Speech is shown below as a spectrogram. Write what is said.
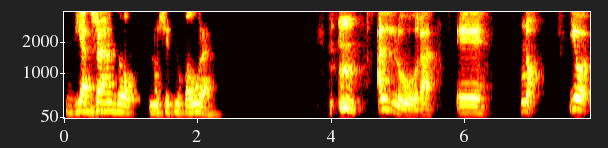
viaggiando non c'è più paura? Allora, eh, no. Io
